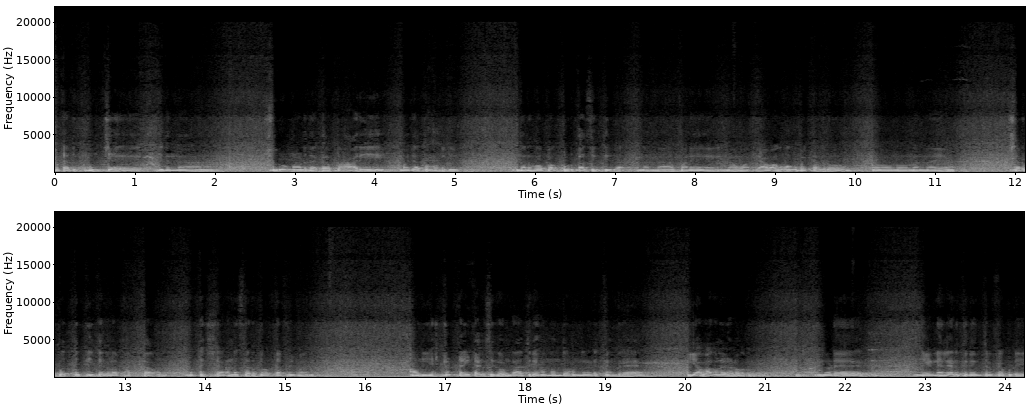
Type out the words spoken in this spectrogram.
ಬಟ್ ಅದಕ್ಕೆ ಮುಂಚೆ ಇದನ್ನ ಶುರು ಮಾಡಿದಾಗ ಭಾರಿ ಮಜಾ ತಗೊಂಡಿದ್ವಿ ನನಗೊಬ್ಬ ಕುಡ್ಕ ಸಿಗ್ತಿದ್ದ. ನನ್ನ ಮನೆ, ನಾವು ಯಾವಾಗ ಹೋಗ್ಬೇಕಾದ್ರು ಅವನು ನನ್ನ ಶರಬತ್ತು ಗೀತೆಗಳ ಭಕ್ತ ಅವನು. ಮತ್ತೆ ಶರಣ ಸರ್ ದೊಡ್ಡ ಅಭಿಮಾನಿ. ಅವನು ಎಷ್ಟು ಟೈಟಾಗಿ ಸಿಗೋನು ರಾತ್ರಿ ಹನ್ನೊಂದು, ಹನ್ನೆರಡಕ್ಕೆ ಅಂದ್ರೆ ಯಾವಾಗಲೂ ಹೇಳೋದು ನೋಡೇ, ಎಣ್ಣೆಲಿ ಹೇಳ್ತೀನಿ ಅಂತ ತಿಳ್ಕೊಬಿಡಿ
